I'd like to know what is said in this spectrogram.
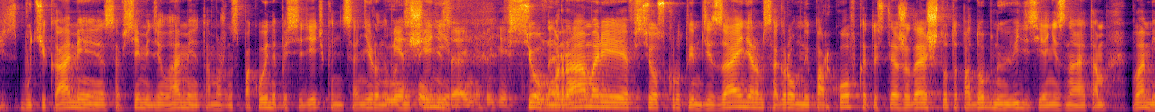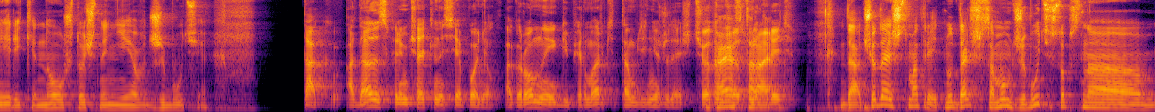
с бутиками, со всеми делами. Там можно спокойно посидеть в кондиционированном Местные помещении. Все в мраморе, все с крутым дизайнером, с огромной парковкой. То есть ты ожидаешь что-то подобное увидеть, я не знаю, там в Америке, но уж точно не в Джибути. Так, одна достопримечательность я понял. Огромный гипермаркет там, где не ожидаешь. Что там Какая сейчас вторая? смотреть? Да, что дальше смотреть? Ну, дальше в самом Джибути, собственно,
